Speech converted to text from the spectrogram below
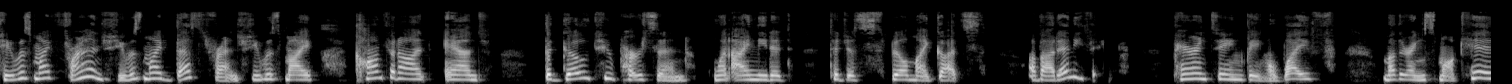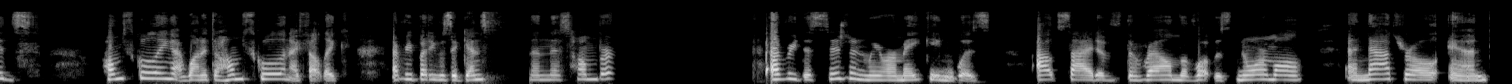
she was my friend. She was my best friend. She was my confidant and the go to person when I needed to just spill my guts about anything parenting, being a wife, mothering small kids, homeschooling. I wanted to homeschool and I felt like everybody was against in this birth. Every decision we were making was outside of the realm of what was normal and natural and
